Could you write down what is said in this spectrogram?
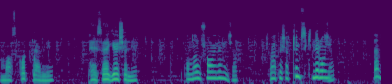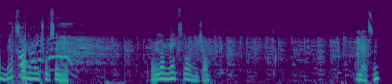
maskot derli. PSG şeli. Onları şu an oynamayacağım. Şimdi arkadaşlar tüm skinleri oynayacağım. Ben Max oynamayı çok seviyorum. O yüzden Max oynayacağım. Gelsin.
